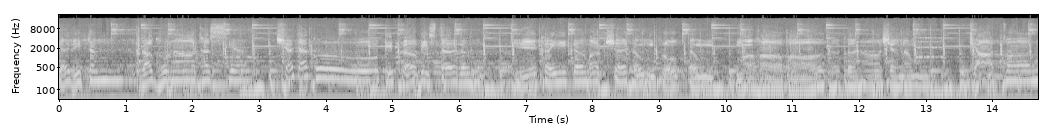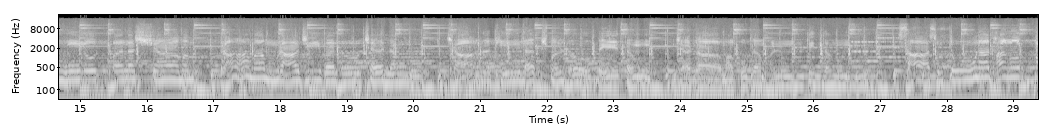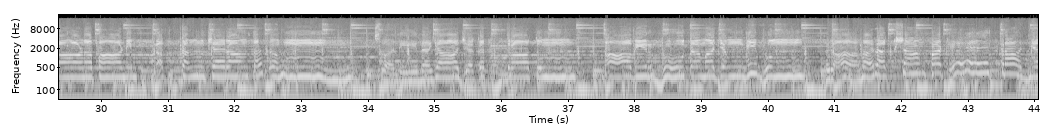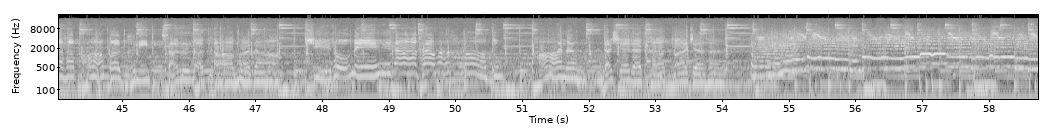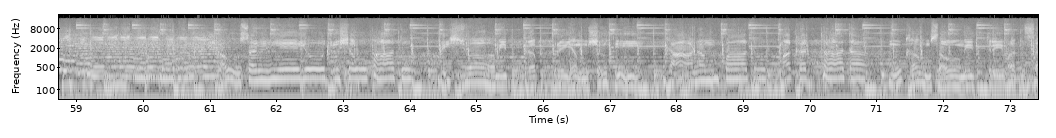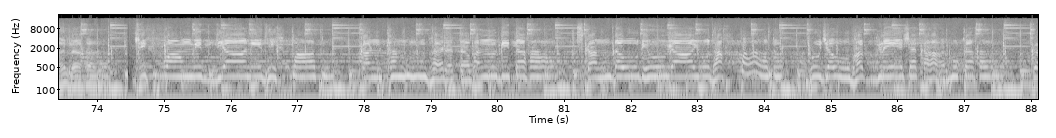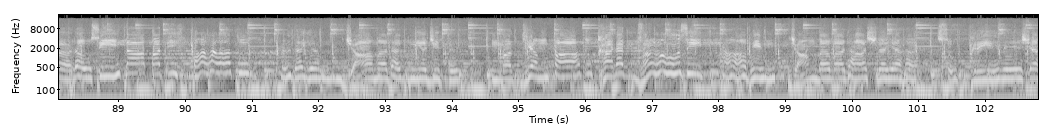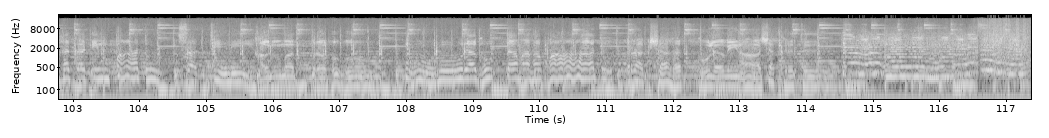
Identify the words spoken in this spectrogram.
चरितं रघुनाथस्य शतकोटिप्रविस्तरम् एकैकमक्षरं प्रोक्तं महापातकनाशनम् ध्यात्वा नीलोत्पलश्यामं रामं राजीवलोचनं जानकी लक्ष्मणोपेतं जटामकुटमण्डितम् सासुतूणधनुर्बाणपाणिं रक्तं चरान्तकम् स्वलीलया जगत्त्रातुम् आविर्भूतमजं विभुं रामरक्षां पठेत् प्राज्ञः पापघ्नि सर्वकामदा शिरो मे राघवः पातु भालं दशरथात्मजः कौसल्येयो दृशौ पातु विश्वामित्रप्रियं श्रुति। घ्राणं पातु मखत्ताता मुखं सौमित्रिवत्सलः। जिह्वां विद्यानिधिः पातु कण्ठं भरतवन्दितः स्कन्दौ दिव्यायुधः पातु भुजौ भग्नेशकार्मुकः। करौ सीतापतिः पातु हृदयं जामदग्न्यजित् मध्यं पातु खरध्वंसि नाभिं जाम्बवदाश्रयः सुग्रीवेशः कटिं पातु सत्थिनी। हनुमत्प्रभुः रघुत्तमः पातु रक्षः कुलविनाशकृत्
